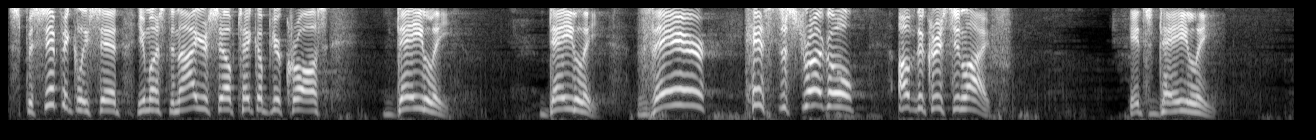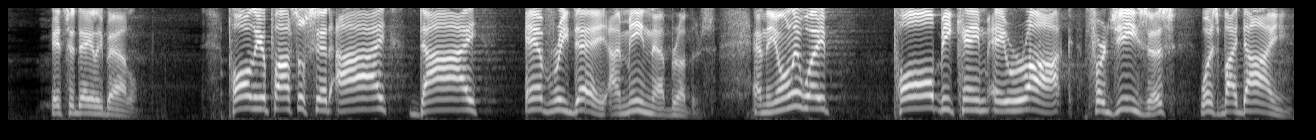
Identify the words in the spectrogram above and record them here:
specifically said, You must deny yourself, take up your cross daily. Daily. There is the struggle of the Christian life. It's daily. It's a daily battle. Paul the Apostle said, I die every day. I mean that, brothers. And the only way Paul became a rock for Jesus was by dying.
